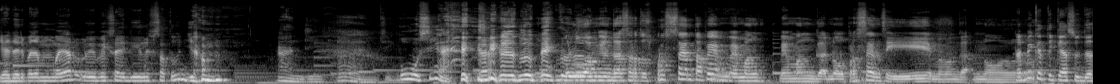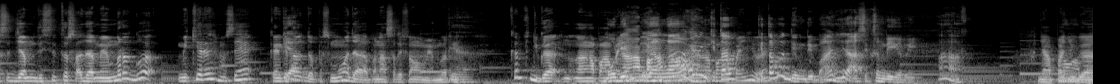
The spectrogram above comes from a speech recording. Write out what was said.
ya daripada membayar lebih baik saya di lift satu jam. Anjing. Anjing. Pusing aja lu naik tuh. Peluangnya nggak 100% tapi memang memang nggak 0% sih, memang nggak nol. Tapi ketika sudah sejam di situ terus ada member, gue mikir ya, maksudnya kan kita Iya. udah semua udah pernah servis sama member. nih. Iya. Kan juga nggak ngapa-ngapain. dia ngapa-ngapain, nggak ngapain, nggak kita ngapa-ngapain juga. kita mah diem diem aja asik sendiri. Ah, nyapa juga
